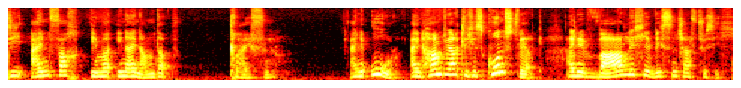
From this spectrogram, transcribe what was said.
die einfach immer ineinander greifen. Eine Uhr, ein handwerkliches Kunstwerk, eine wahrliche Wissenschaft für sich.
